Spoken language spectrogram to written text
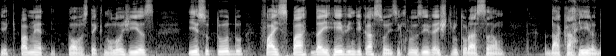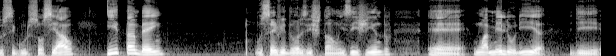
de equipamento, de novas tecnologias. Isso tudo faz parte das reivindicações, inclusive a estruturação da carreira do seguro social e também os servidores estão exigindo é, uma melhoria de,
